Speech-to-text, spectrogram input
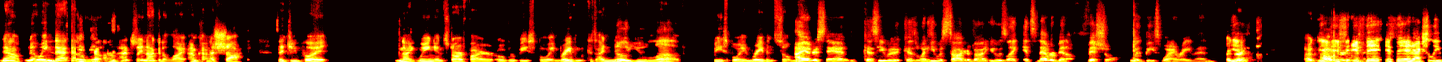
Now, knowing that though, I'm actually not gonna lie, I'm kind of shocked that you put Nightwing and Starfire over Beast Boy and Raven because I know you love Beast Boy and Raven so much. I understand because he was because when he was talking about it, he was like, it's never been official with Beast Boy and Raven. Agree. Yeah. yeah if, if they if they had actually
